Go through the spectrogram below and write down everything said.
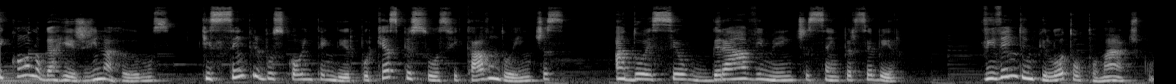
Psicóloga Regina Ramos, que sempre buscou entender por que as pessoas ficavam doentes, adoeceu gravemente sem perceber. Vivendo em piloto automático,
